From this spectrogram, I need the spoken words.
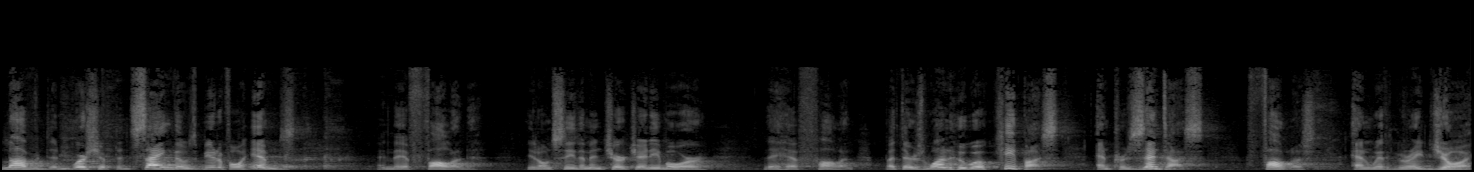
loved and worshiped and sang those beautiful hymns, and they have fallen. You don't see them in church anymore. They have fallen. But there's one who will keep us and present us faultless and with great joy.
